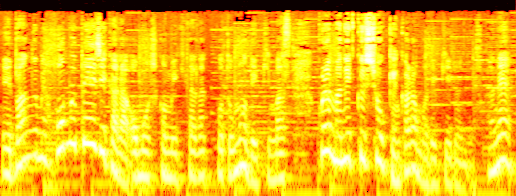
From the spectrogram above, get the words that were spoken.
え番組ホームページからお申し込みいただくこともできます。これマネックス証券からもできるんですかね。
